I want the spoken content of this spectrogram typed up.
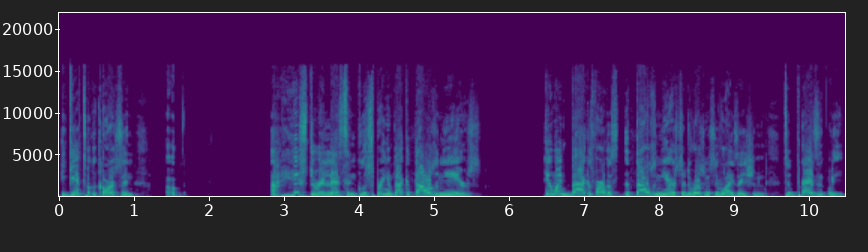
He gave Tucker Carlson a, a history lesson, springing back a thousand years. He went back as far as a thousand years to the Russian civilization, to presently.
